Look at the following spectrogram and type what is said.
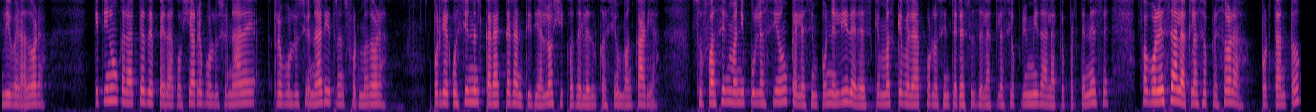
liberadora, que tiene un carácter de pedagogía revolucionaria, y transformadora, porque cuestiona el carácter antidialógico de la educación bancaria, su fácil manipulación que les impone líderes que más que velar por los intereses de la clase oprimida a la que pertenece, favorece a la clase opresora. Por tanto,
